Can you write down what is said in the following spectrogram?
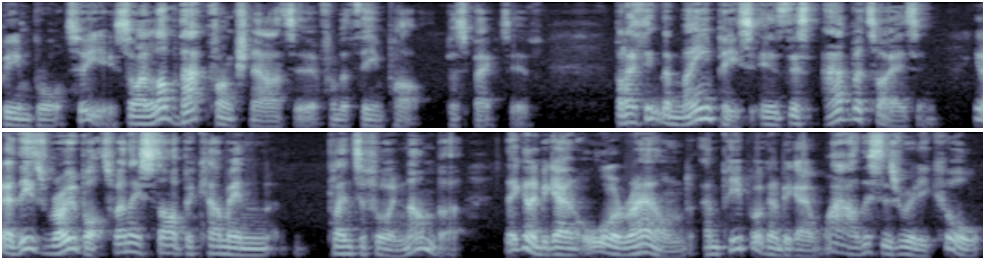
being brought to you? So, I love that functionality from a theme park perspective. But I think the main piece is this advertising. You know, these robots, when they start becoming plentiful in number, they're going to be going all around and people are going to be going, wow, this is really cool.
